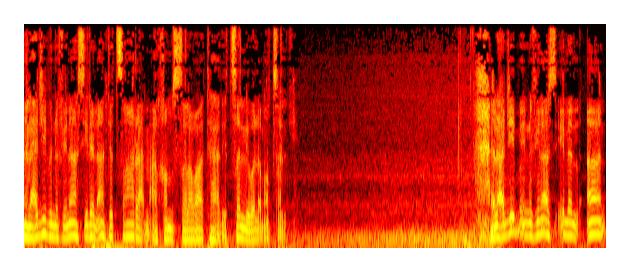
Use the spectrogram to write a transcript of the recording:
العجيب إنه في ناس إلى الآن تتصارع مع الخمس صلوات هذه تصلي ولا ما تصلي. العجيب إنه في ناس إلى الآن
